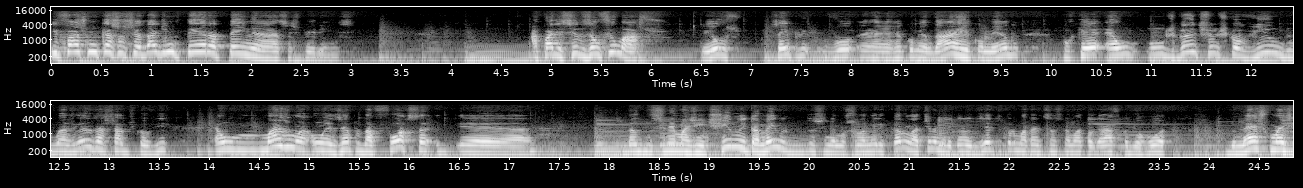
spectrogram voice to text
e faz com que a sociedade inteira tenha essa experiência. Aparecidos é um filmaço. Eu sempre vou é, recomendar, recomendo, porque é um, um, dos grandes filmes que eu vi, um dos mais grandes achados que eu vi. É um, mais uma, um exemplo da força é, do cinema argentino e também do cinema sul-americano, latino-americano, dizia, tem toda uma tradição cinematográfica de horror do México, mas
